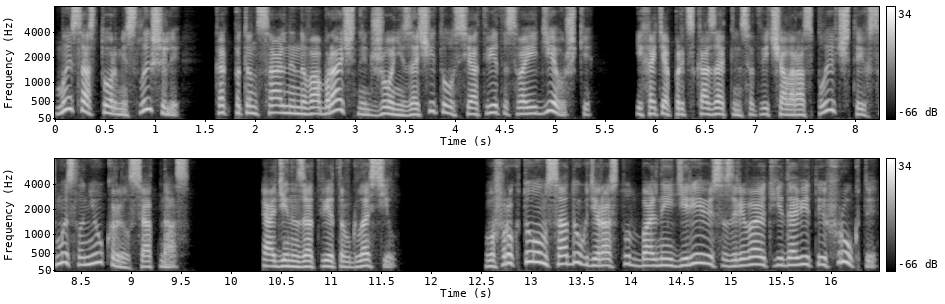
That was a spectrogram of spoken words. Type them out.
Мы со Сторми слышали, как потенциальный новобрачный Джонни зачитывал все ответы своей девушки, и хотя предсказательница отвечала расплывчато, их смысл не укрылся от нас. Один из ответов гласил, «Во фруктовом саду, где растут больные деревья, созревают ядовитые фрукты,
